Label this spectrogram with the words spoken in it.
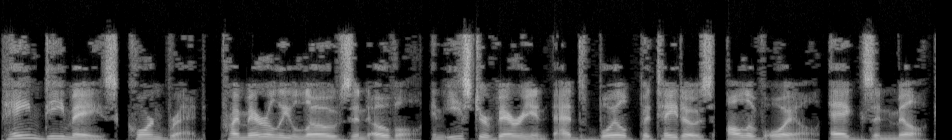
Pain de maize cornbread, primarily loaves and oval, an Easter variant adds boiled potatoes, olive oil, eggs and milk.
